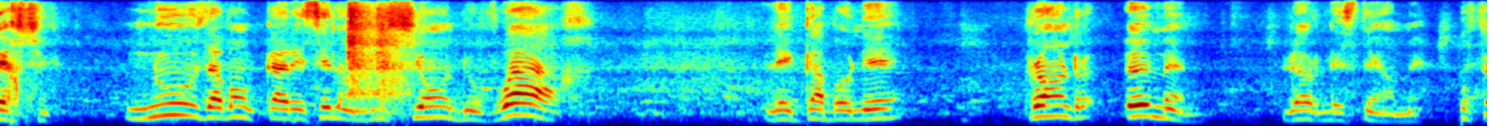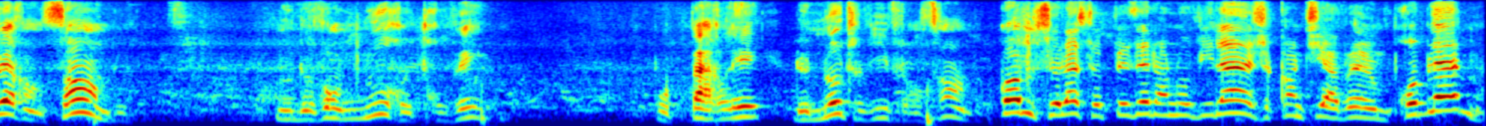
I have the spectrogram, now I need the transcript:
perçu. Nous avons caressé l'ambition de voir les Gabonais prendre eux-mêmes leur destin en main. Pour faire ensemble, nous devons nous retrouver pour parler de notre vivre ensemble, comme cela se faisait dans nos villages quand il y avait un problème.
